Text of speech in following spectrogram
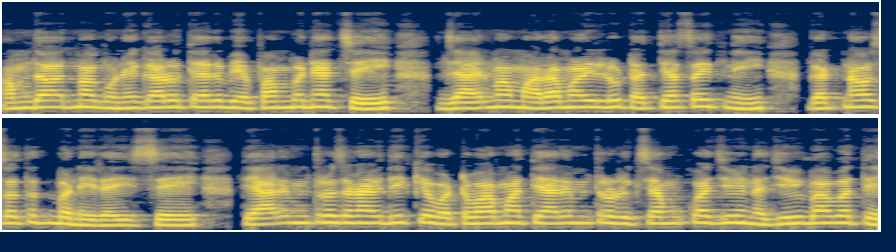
અમદાવાદમાં ગુનેગારો ત્યારે બેફામ બન્યા છે. જાહેરમાં મારામારી, લૂંટ, હત્યા સહિતની ઘટનાઓ સતત બની રહી છે. ત્યારે મિત્રો, જણાવી દઈએ કે વટવામાં ત્યારે મિત્રો રિક્ષા મૂકવા જેવી નજીવી બાબતે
